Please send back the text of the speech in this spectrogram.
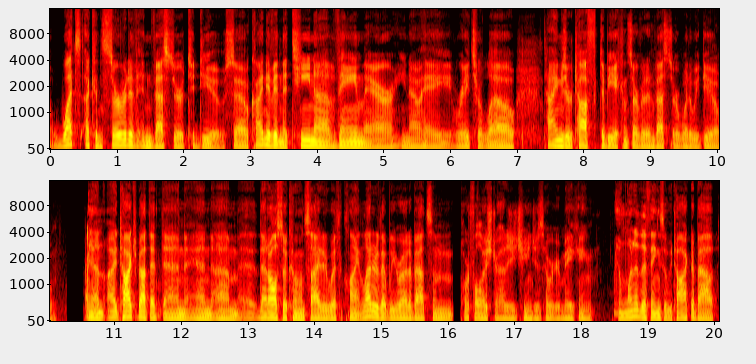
"What's a Conservative Investor to Do?" So kind of in the Tina vein there, you know, hey, rates are low, times are tough to be a conservative investor. What do we do? And I talked about that then, and um, that also coincided with a client letter that we wrote about some portfolio strategy changes that we were making. And one of the things that we talked about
